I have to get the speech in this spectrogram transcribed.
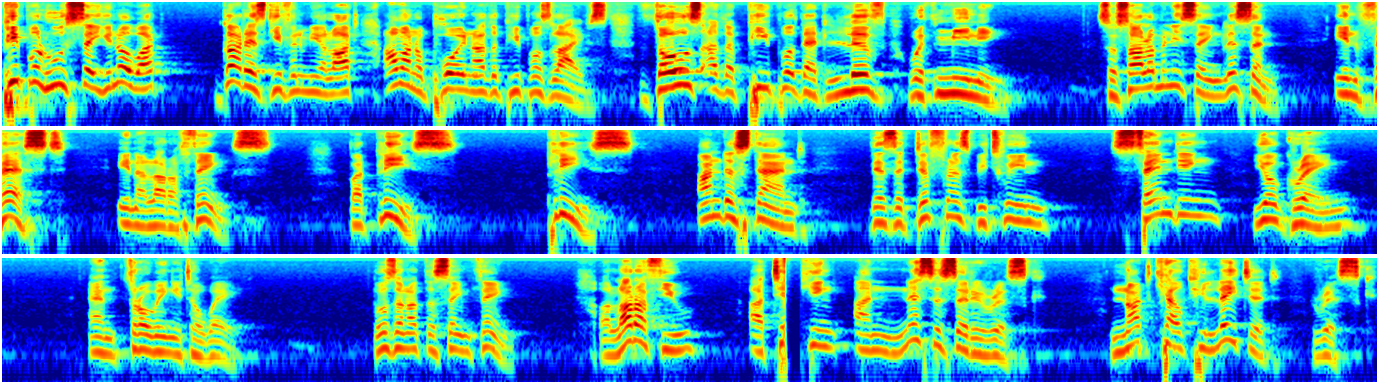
People who say, you know what? God has given me a lot. I want to pour in other people's lives. Those are the people that live with meaning. So Solomon is saying, listen, invest in a lot of things. But please, please understand there's a difference between sending your grain and throwing it away. Those are not the same thing. A lot of you are taking unnecessary risk, not calculated risk.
